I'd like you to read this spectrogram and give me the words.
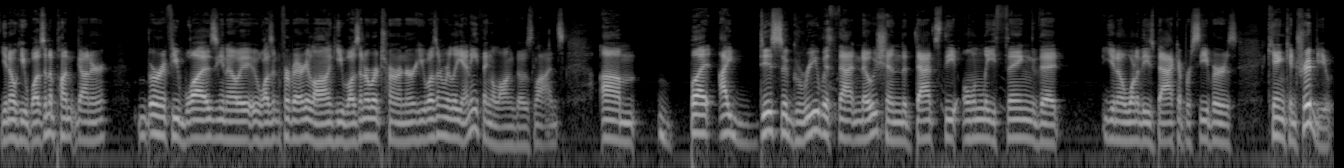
you know, he wasn't a punt gunner, or if he was, you know, it wasn't for very long. He wasn't a returner. He wasn't really anything along those lines. Um, but I disagree with that notion that that's the only thing that, you know, one of these backup receivers can contribute.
